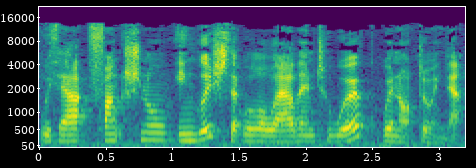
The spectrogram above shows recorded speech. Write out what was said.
without functional English that will allow them to work, we're not doing that.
